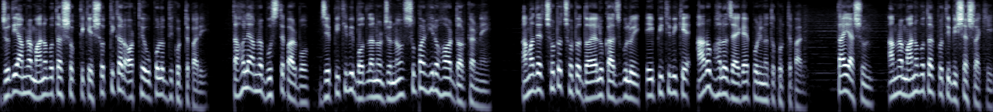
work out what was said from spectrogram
যদি আমরা মানবতার শক্তিকে সত্যিকার অর্থে উপলব্ধি করতে পারি, তাহলে আমরা বুঝতে পারব যে পৃথিবী বদলানোর জন্য সুপারহিরো হওয়ার দরকার নেই। আমাদের ছোট ছোট দয়ালু কাজগুলোই এই পৃথিবীকে আরও ভালো জায়গায় পরিণত করতে পারে। তাই আসুন, আমরা মানবতার প্রতি বিশ্বাস রাখি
